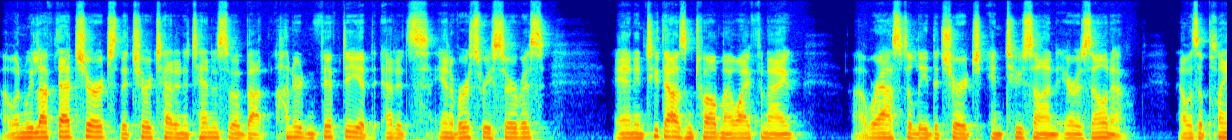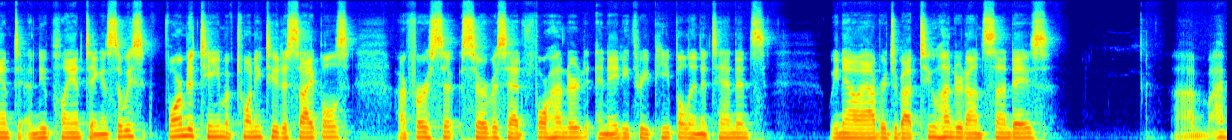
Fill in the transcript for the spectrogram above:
Uh, when we left that church, the church had an attendance of about 150 at, at its anniversary service. And in 2012, my wife and I uh, were asked to lead the church in Tucson, Arizona. That was a plant, a new planting, and so we formed a team of 22 disciples. Our first service had 483 people in attendance. We now average about 200 on Sundays. Um, I've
